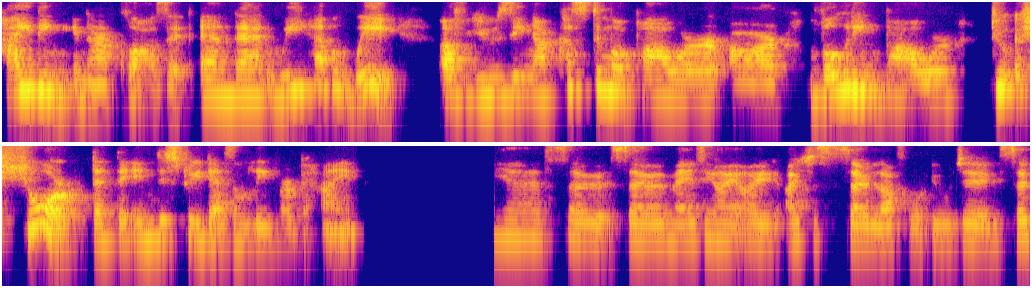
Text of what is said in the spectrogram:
hiding in our closet, and that we have a way of using our customer power, our voting power to assure that the industry doesn't leave her behind. Yeah, so so amazing. I, I I just so love what you're doing. So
